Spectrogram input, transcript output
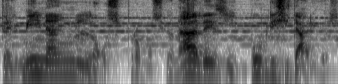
terminan los promocionales y publicitarios.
